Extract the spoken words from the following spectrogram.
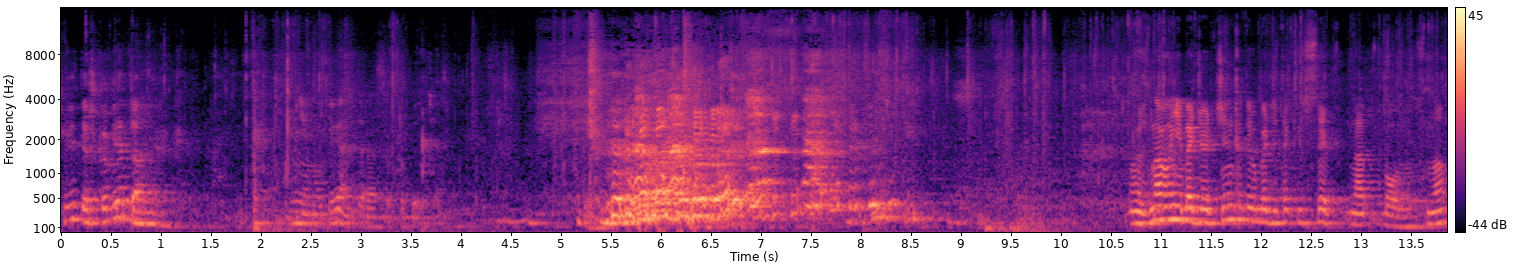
Czyli też kobieta. Nie mówiłem teraz o kobiecie. Znowu nie będzie odcinka, tylko będzie taki syp nad bonus, no.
